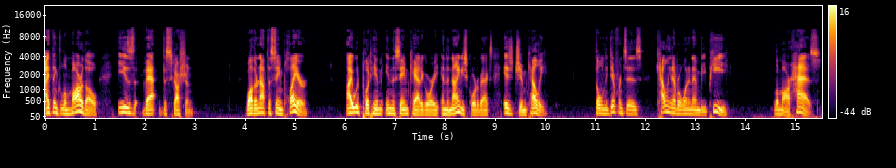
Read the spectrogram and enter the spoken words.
I think Lamar, though, is that discussion. While they're not the same player, I would put him in the same category in the 90s quarterbacks as Jim Kelly. The only difference is Kelly never won an MVP, Lamar has.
